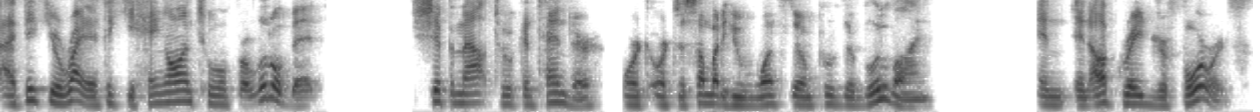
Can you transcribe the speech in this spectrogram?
I think you're right. I think you hang on to him for a little bit, ship him out to a contender or or to somebody who wants to improve their blue line and and upgrade your forwards,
